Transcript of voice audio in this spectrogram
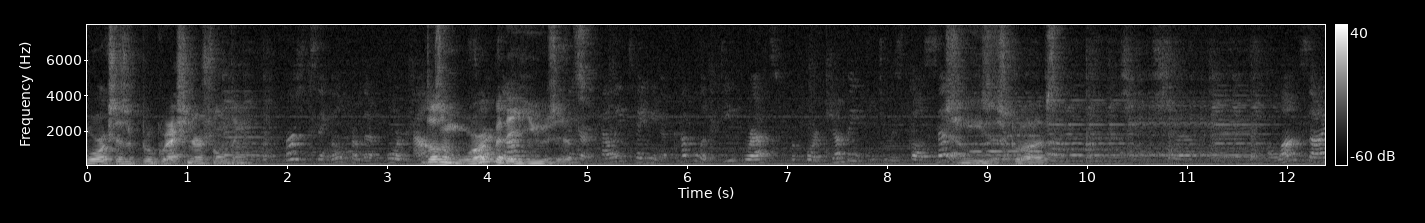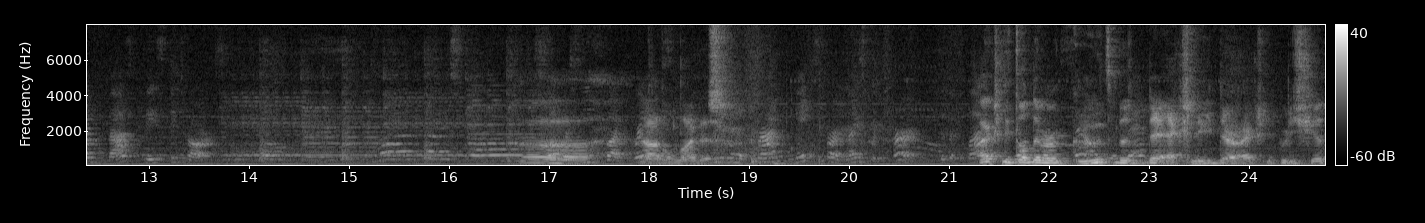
works as a progression or something. First single from their fourth album. doesn't work, but they starts off with use it. Kele taking a couple of deep breaths before jumping into his falsetto Jesus Christ. alongside fast-paced guitars. Uh, I don't like this. Three-minute track makes for a nice return to the classic I actually thought they were good, but they actually they're actually pretty shit,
